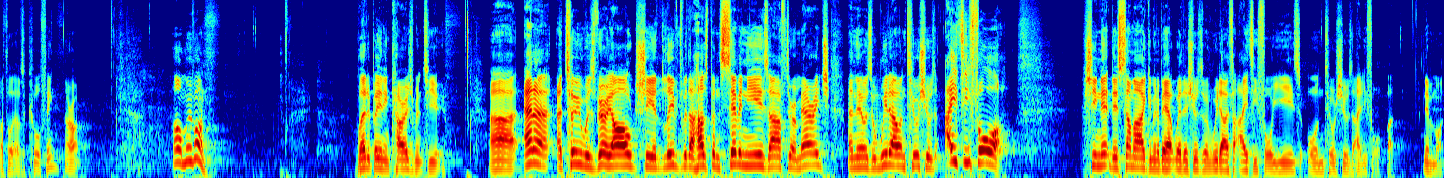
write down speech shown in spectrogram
I thought that was a cool thing. All right. I'll move on. Let it be an encouragement to you. Uh, Anna, too, was very old. She had lived with her husband seven years after a marriage, and there was a widow until she was 84. She ne- there's some argument about whether she was a widow for 84 years or until she was 84, but never mind.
